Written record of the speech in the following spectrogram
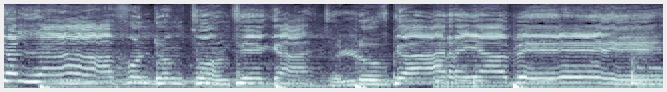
Gajjallaaf hundumtuun fiigaa tulluuf gaara yaabee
